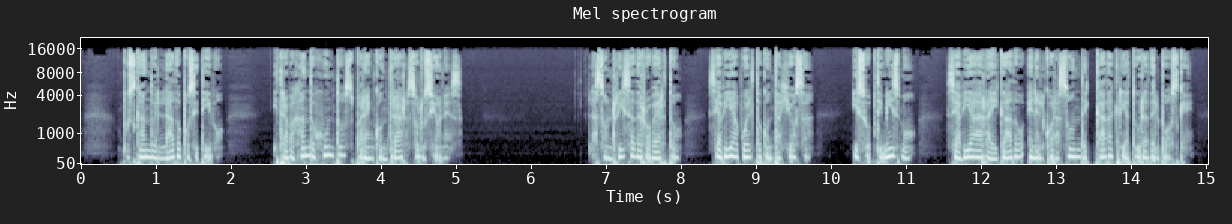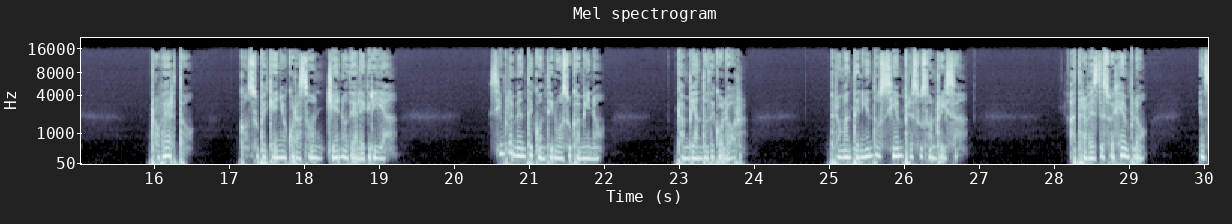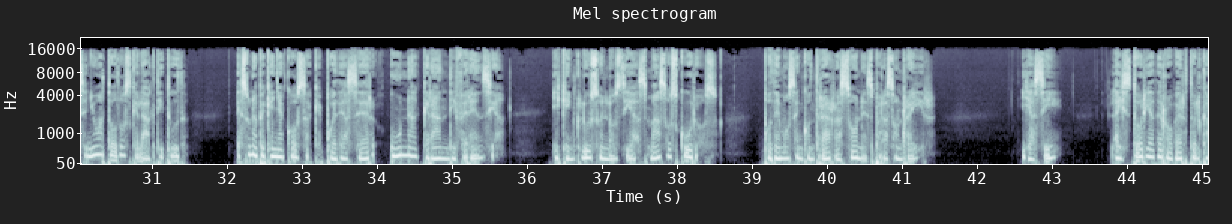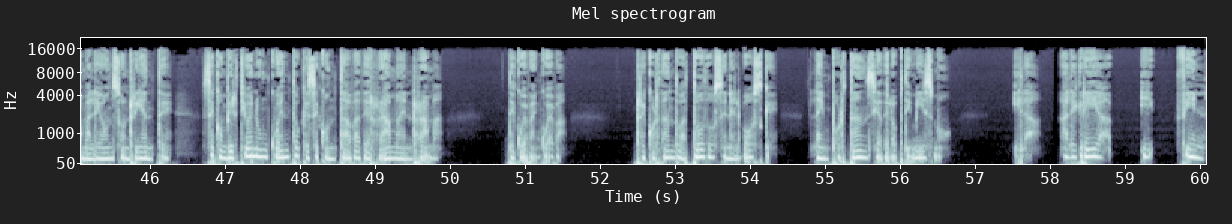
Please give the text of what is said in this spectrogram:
buscando el lado positivo y trabajando juntos para encontrar soluciones. La sonrisa de Roberto se había vuelto contagiosa y su optimismo se había arraigado en el corazón de cada criatura del bosque. Roberto, con su pequeño corazón lleno de alegría, simplemente continuó su camino, cambiando de color, pero manteniendo siempre su sonrisa. A través de su ejemplo, enseñó a todos que la actitud es una pequeña cosa que puede hacer una gran diferencia y que incluso en los días más oscuros podemos encontrar razones para sonreír. Y así, la historia de Roberto el camaleón sonriente se convirtió en un cuento que se contaba de rama en rama, de cueva en cueva, recordando a todos en el bosque la importancia del optimismo y la alegría y fin.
